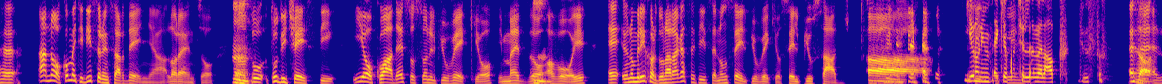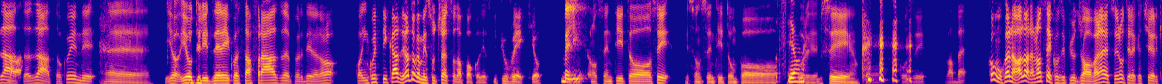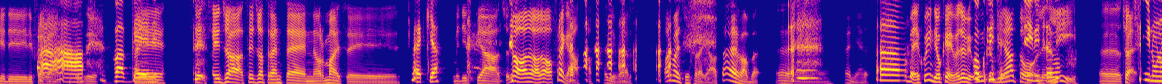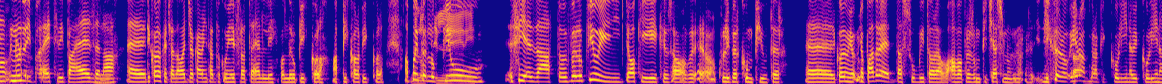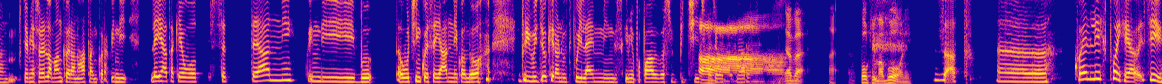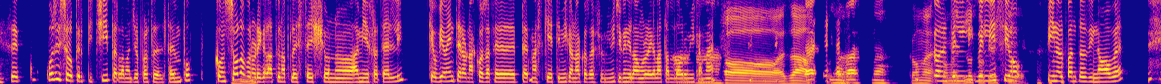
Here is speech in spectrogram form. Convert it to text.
Ah no, come ti dissero in Sardegna, Lorenzo, Mm. tu, tu dicesti io qua adesso sono il più vecchio in mezzo Mm. a voi e non mi ricordo una ragazza ti disse non sei il più vecchio, sei il più saggio. Ah, Io non invecchio, quindi- faccio il level up, giusto? esatto. Eh, esatto, esatto. Quindi eh, io, io utilizzerei questa frase per dire no. In questi casi, dato che mi è successo da poco di essere il più vecchio, lì. sono sentito, sì, mi sono sentito un po' fuori. Sì, un po' così. Vabbè. Comunque, no, allora non sei così più giovane. Adesso è inutile che cerchi di, di fregarti Ah, va bene. Eh, sei, sei già, sei già trentenne, ormai sei. Vecchia. Mi dispiace. No, no, no, fregata. È diverso. Ormai sei fregata. E eh, vabbè. Eh, e niente. Ah, Vabbè, quindi ok, vedevi un dicevo. lì. Eh, cioè, Sì, in uno, in uno dei baretti di paese Mhm. là. Eh, ricordo che ci andavo a giocare ogni tanto con i miei fratelli quando ero piccola, ma piccola piccola. Ma poi per lo più... Sì, esatto, per lo più i giochi che usavo erano quelli per computer. Eh, ricordo mio, mio padre da subito aveva, preso un PC, non- io, ero, io ero ancora piccolina, piccolina, cioè mia sorella manco era nata ancora, quindi lei è nata che avevo sette anni, quindi boh, avevo 5-6 anni quando i primi giochi erano tipo i Lemmings che mio papà aveva sul PC, ci faceva giocare. Ah, eh beh, eh, pochi ma buoni. Esatto. Eh, quelli poi che sì, eh, quasi solo per PC per la maggior parte del tempo. Console Mhm. avevano regalato una PlayStation eh, ai miei fratelli, che ovviamente era una cosa per, per maschietti, mica una cosa per femminucci, quindi l'avevano regalata a loro, mica a me. Oh, esatto. Eh, esatto. Come, Con il come belli- giusto che bellissimo. Final Fantasy 9, che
